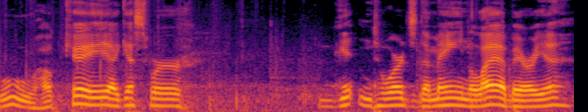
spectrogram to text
Ooh, okay, I guess we're getting towards the main lab area.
